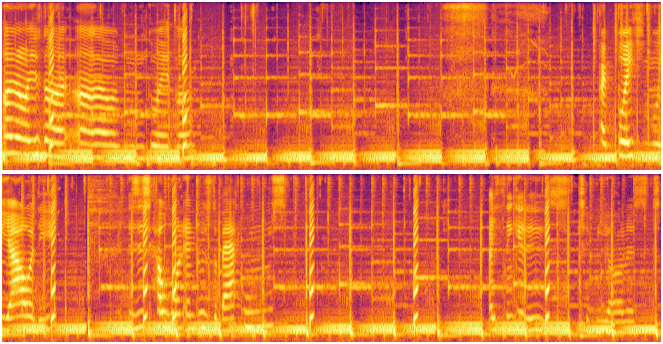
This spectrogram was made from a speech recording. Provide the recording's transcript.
Oh no, he's not. Uh, that would be great though. I'm breaking reality. Is this how one enters the back rooms? I think it is, to be honest.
